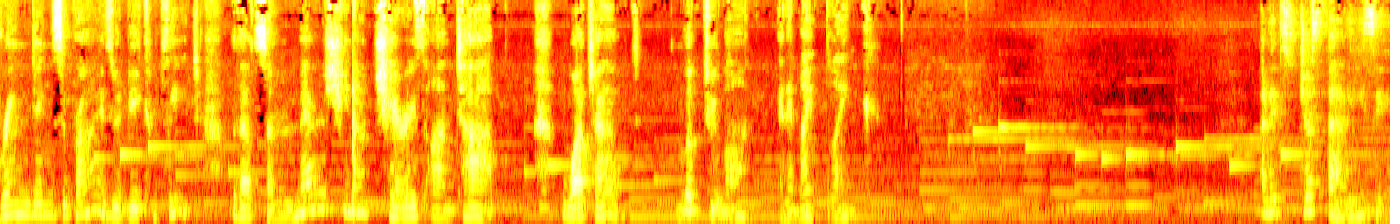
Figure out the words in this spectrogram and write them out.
ring ding surprise would be complete without some maraschino cherries on top? Watch out. Look too long and it might blink. And it's just that easy.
